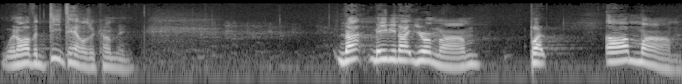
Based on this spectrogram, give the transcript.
when all the details are coming. Not maybe not your mom, but a mom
